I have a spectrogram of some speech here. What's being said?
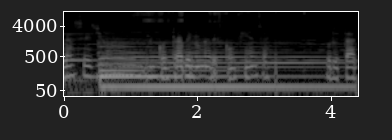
clases yo me encontraba en una desconfianza brutal.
